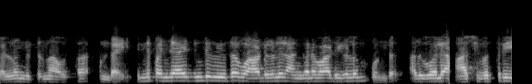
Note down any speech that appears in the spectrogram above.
വെള്ളം കിട്ടുന്ന അവസ്ഥ ഉണ്ടായി. പിന്നെ പഞ്ചായത്തിന്റെ വിവിധ വാർഡുകളിൽ അംഗനവാടികളും ഉണ്ട്. അതുപോലെ ആശുപത്രി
